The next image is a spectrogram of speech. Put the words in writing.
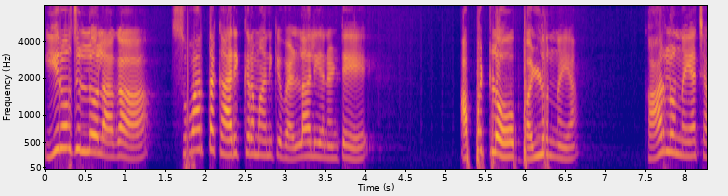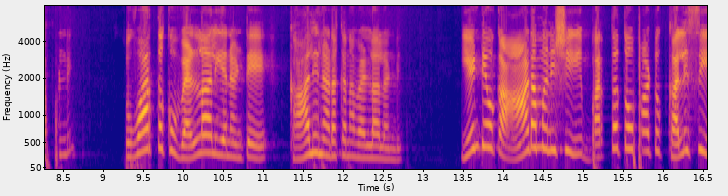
ఈ రోజుల్లో లాగా సువార్త కార్యక్రమానికి వెళ్ళాలి అని అంటే అప్పట్లో బళ్ళు ఉన్నాయా కార్లు ఉన్నాయా చెప్పండి? సువార్తకు వెళ్ళాలి అని అంటే కాలినడకన వెళ్ళాలండి. ఏంటి ఒక ఆడ మనిషి భర్తతో పాటు కలిసి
